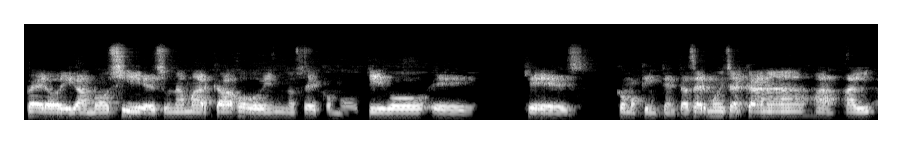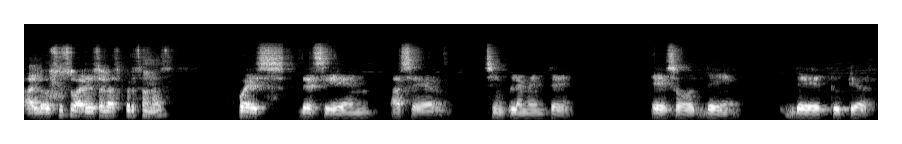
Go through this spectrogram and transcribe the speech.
Pero digamos, si es una marca joven, no sé, como Tigo, eh, que es como que intenta ser muy cercana a, los usuarios, a las personas, pues deciden hacer simplemente eso de, de tutear.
